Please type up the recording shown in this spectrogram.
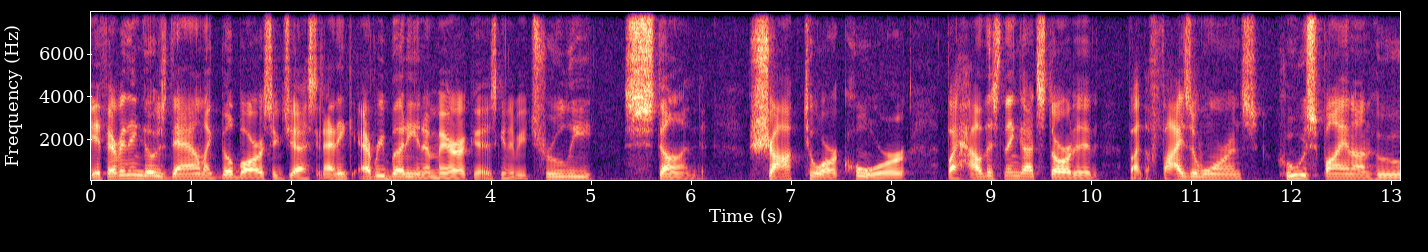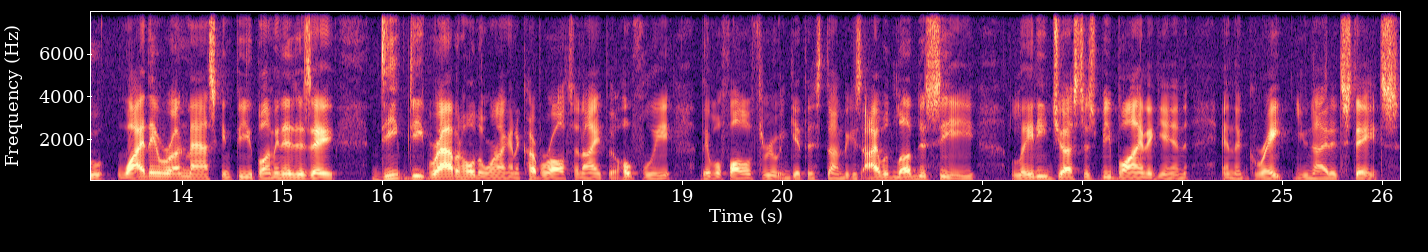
if everything goes down like Bill Barr suggested, I think everybody in America is going to be truly stunned, shocked to our core by how this thing got started, by the FISA warrants, who was spying on who, why they were unmasking people. I mean, it is a deep, deep rabbit hole that we're not going to cover all tonight, but hopefully they will follow through and get this done because I would love to see Lady Justice be blind again in the great United States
